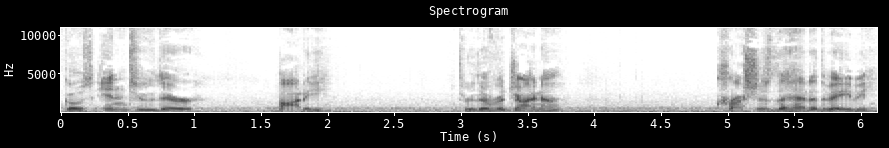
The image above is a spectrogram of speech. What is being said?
goes into their body through their vagina, crushes the head of the baby,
